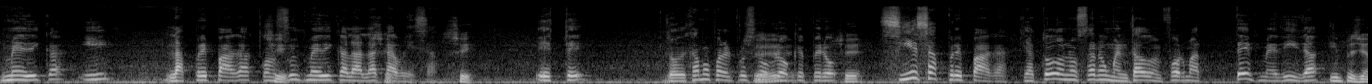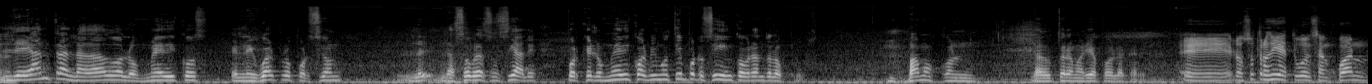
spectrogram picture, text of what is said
médica y las prepagas con Sí. su médica a la Sí. cabeza. Sí. Este, lo dejamos para el próximo Sí, bloque, pero sí. si esas prepagas que a todos nos han aumentado en forma desmedida, le han trasladado a los médicos en la igual proporción le- las obras sociales, porque los médicos al mismo tiempo nos siguen cobrando los plus. Vamos con la doctora María Paula Carrera. Eh, los otros días estuvo en San Juan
